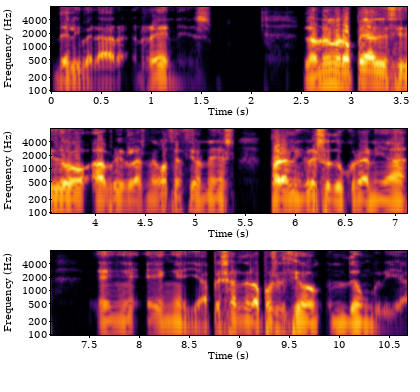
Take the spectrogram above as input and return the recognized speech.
de liberar rehenes. La Unión Europea ha decidido abrir las negociaciones para el ingreso de Ucrania en, ella, a pesar de la oposición de Hungría.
